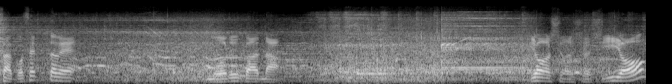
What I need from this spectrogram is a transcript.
さあ5セット目。モルガナ。よしよしよしいいよ。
